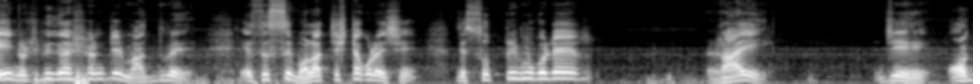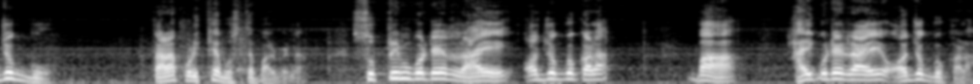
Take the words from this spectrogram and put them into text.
এই নোটিফিকেশনটির মাধ্যমে এসএসসি বলার চেষ্টা করেছে যে সুপ্রিম কোর্টের রায়ে যে অযোগ্য তারা পরীক্ষায় বসতে পারবে না। সুপ্রিম কোর্টের রায়ে অযোগ্য কারা বা হাইকোর্টের রায়ে অযোগ্য কারা?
